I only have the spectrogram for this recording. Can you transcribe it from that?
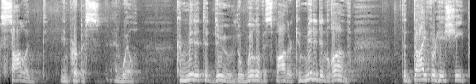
solid in purpose and will, committed to do the will of his Father, committed in love to die for his sheep.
